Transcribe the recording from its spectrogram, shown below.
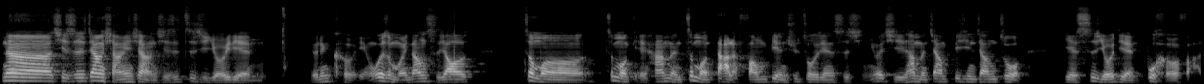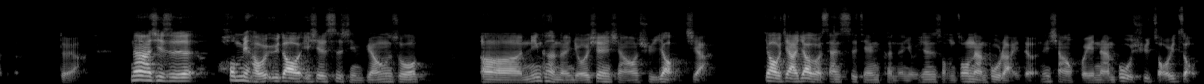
那其实这样想一想，其实自己有一点有点可怜，为什么当时要？这么这么给他们这么大的方便去做这件事情，因为其实他们这样毕竟这样做也是有点不合法的，对啊。那其实后面还会遇到一些事情，比方说，呃，你可能有一些人想要去要假，要假要个三四天，可能有些人从中南部来的，你想回南部去走一走，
